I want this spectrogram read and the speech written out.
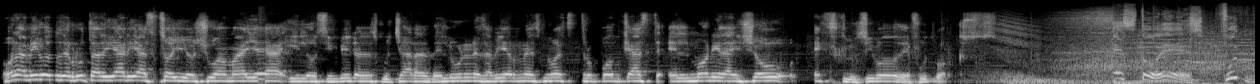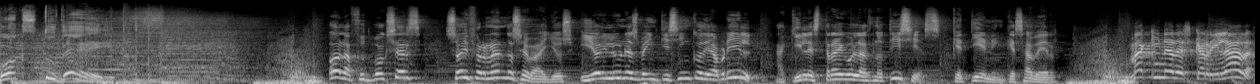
Hola amigos de Ruta Diaria, soy Yoshua Maya y los invito a escuchar de lunes a viernes nuestro podcast El Moneyline Show exclusivo de Footbox. Esto es Footbox Today. Hola Footboxers, soy Fernando Ceballos y hoy lunes 25 de abril aquí les traigo las noticias que tienen que saber. Máquina descarrilada.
